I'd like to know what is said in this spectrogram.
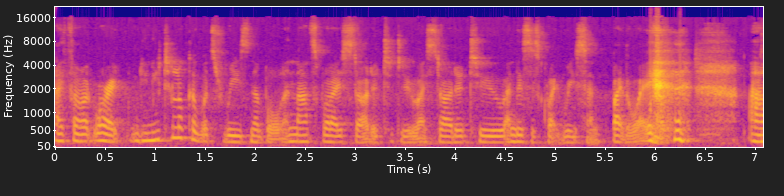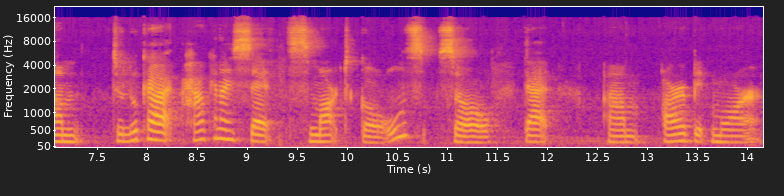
I thought, all right, you need to look at what's reasonable. And that's what I started to do. I started to, and this is quite recent, by the way, um, to look at how can I set smart goals so that um, are a bit more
